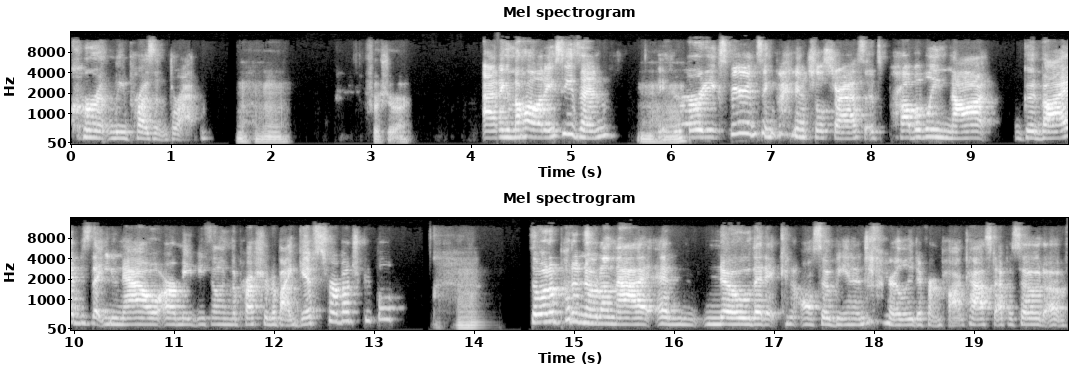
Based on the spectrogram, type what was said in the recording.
currently present threat. Mhm. For sure. Adding in the holiday season, if Mhm. you're already experiencing financial stress, it's probably not good vibes that you now are maybe feeling the pressure to buy gifts for a bunch of people. Mhm. So I want to put a note on that and know that it can also be an entirely different podcast episode of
